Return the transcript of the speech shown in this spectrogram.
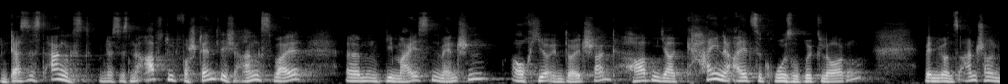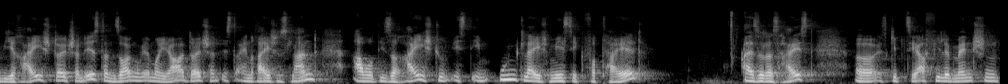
Und das ist Angst. Und das ist eine absolut verständliche Angst, weil ähm, die meisten Menschen, auch hier in Deutschland, haben ja keine allzu großen Rücklagen. Wenn wir uns anschauen, wie reich Deutschland ist, dann sagen wir immer, ja, Deutschland ist ein reiches Land, aber dieser Reichtum ist eben ungleichmäßig verteilt. Also das heißt, äh, es gibt sehr viele Menschen,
